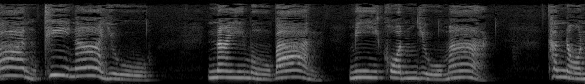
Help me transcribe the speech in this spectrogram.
บ้านที่น่าอยู่ ในหมู่บ้าน มีคนอยู่มาก ถนน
